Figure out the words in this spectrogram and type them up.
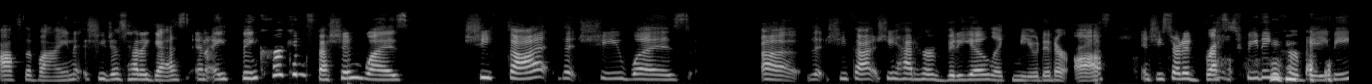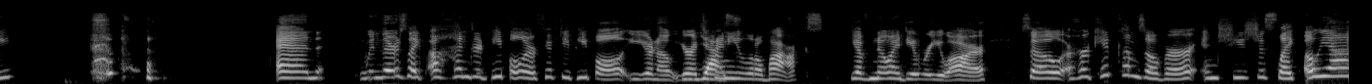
off the Vine. She just had a guest, and I think her confession was she thought that she was uh that she thought she had her video like muted or off and she started breastfeeding her baby and when there's like a hundred people or 50 people you know you're a yes. tiny little box you have no idea where you are so her kid comes over and she's just like, oh, yeah,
